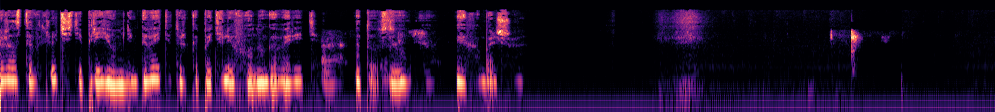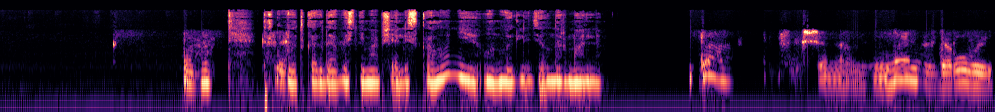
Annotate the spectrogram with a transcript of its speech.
Пожалуйста, выключите приемник. Давайте только по телефону говорить. А, а то звук, эхо большое. Угу. Так вот, когда вы с ним общались в колонии, он выглядел нормальным? Да, совершенно нормальный, здоровый,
